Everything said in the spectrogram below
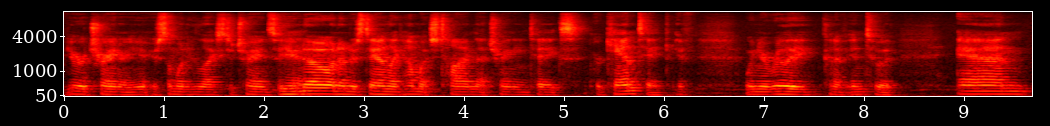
you're a trainer you're someone who likes to train so yeah. you know and understand like how much time that training takes or can take if when you're really kind of into it and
